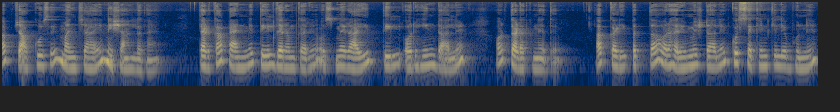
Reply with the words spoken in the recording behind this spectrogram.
अब चाकू से मनचाहे निशान लगाएँ। तड़का पैन में तेल गरम करें, उसमें राई, तिल और हींग डालें और तड़कने दें। अब कड़ी पत्ता और हरी मिर्च डालें, कुछ सेकंड के लिए भुनें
